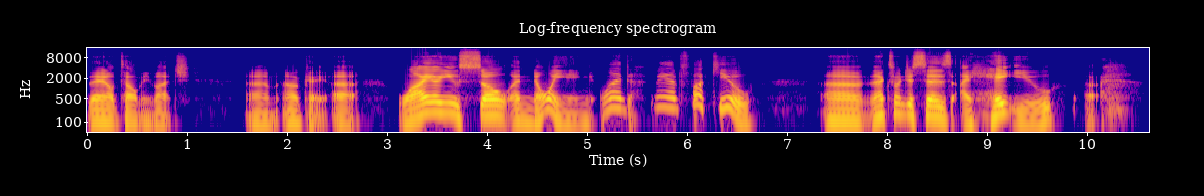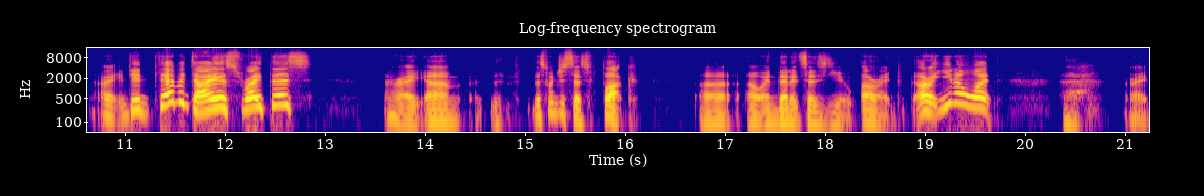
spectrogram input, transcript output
they don't tell me much. Um, okay. Uh, why are you so annoying? What? Man, fuck you. Uh, next one just says, I hate you. Uh, all right. Did Thebadias write this? All right. Um, th- this one just says, fuck. Uh, oh, and then it says you. All right. All right. You know what? All right.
